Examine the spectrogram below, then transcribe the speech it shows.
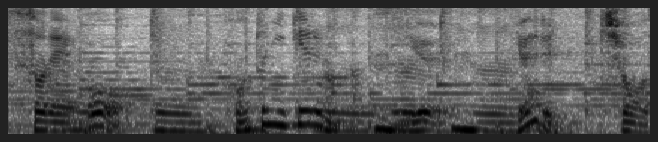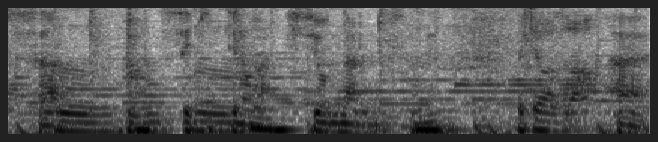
それをうん。本当にいけるのかっていう、いわゆる調査、分析っていうのが必要になるんですよね、内山さは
